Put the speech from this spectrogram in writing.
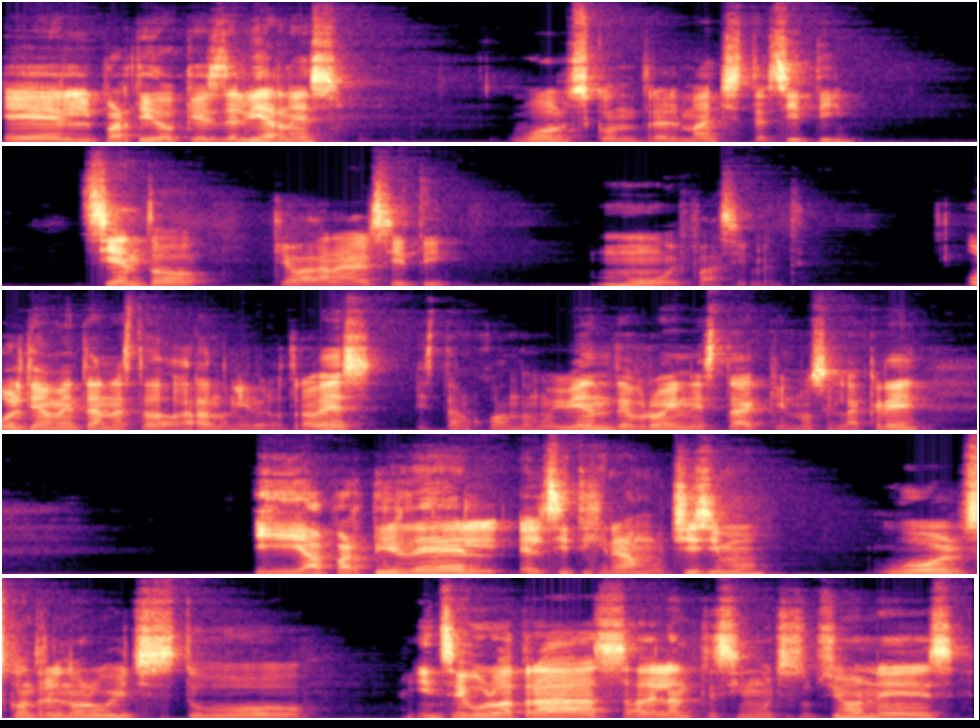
El partido que es del viernes, Wolves contra el Manchester City. Siento que va a ganar el City muy fácilmente. Últimamente han estado agarrando nivel otra vez, están jugando muy bien, De Bruyne está que no se la cree. Y a partir de él, el City genera muchísimo. Wolves contra el Norwich estuvo inseguro atrás, adelante sin muchas opciones.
